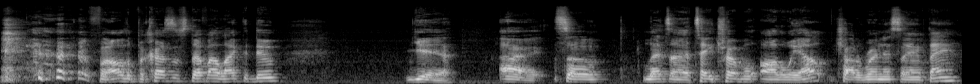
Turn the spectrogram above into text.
For all the percussive stuff I like to do, yeah. All right, so let's uh, take treble all the way out. Try to run that same thing.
